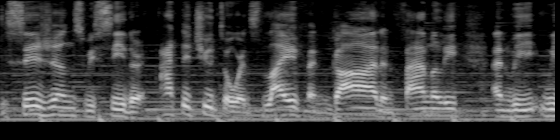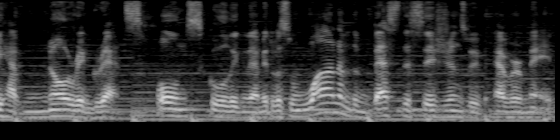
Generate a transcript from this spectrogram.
decisions, we see their attitude towards life and God and family, and we, we have no regrets homeschooling them. It was one of the best decisions we've ever made.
